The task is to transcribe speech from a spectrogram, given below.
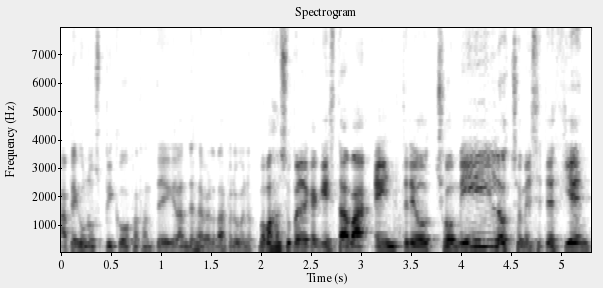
ha pegado unos picos bastante grandes, la verdad, pero bueno. Vamos a suponer que aquí estaba entre 8.000, 8.700,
